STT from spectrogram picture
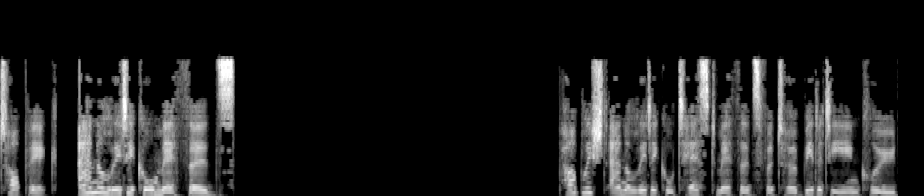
Topic: Analytical methods. Published analytical test methods for turbidity include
